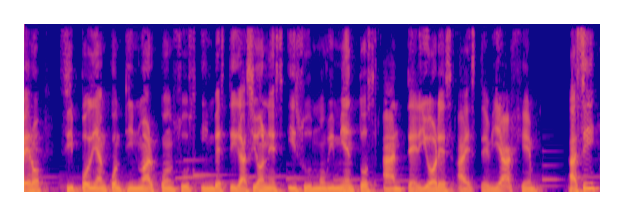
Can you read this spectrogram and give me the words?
pero sí podían continuar con sus investigaciones y sus movimientos anteriores a este viaje. Así,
